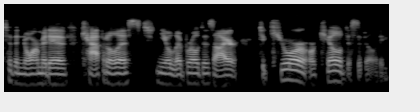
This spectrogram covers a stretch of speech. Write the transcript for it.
to the normative, capitalist, neoliberal desire to cure or kill disability.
